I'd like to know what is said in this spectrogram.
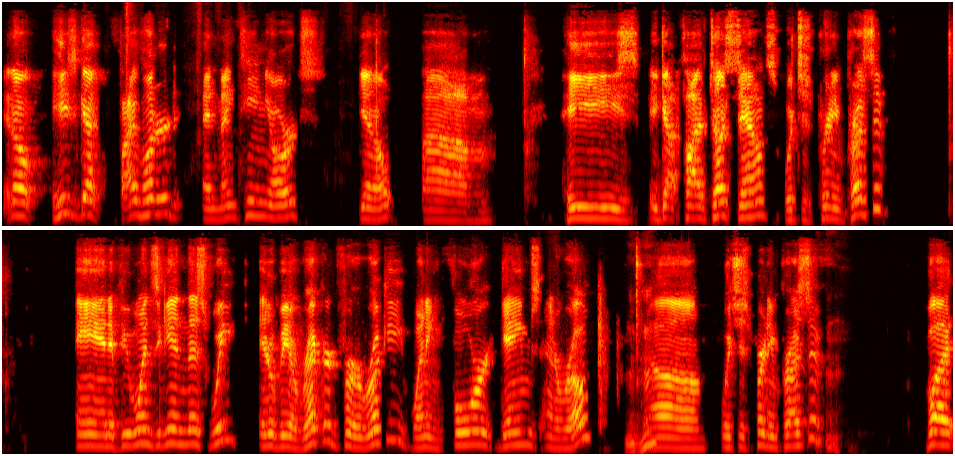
You know, he's got 519 yards, you know. Um he's he got five touchdowns, which is pretty impressive. And if he wins again this week, it'll be a record for a rookie winning four games in a row, mm-hmm. um, which is pretty impressive. But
